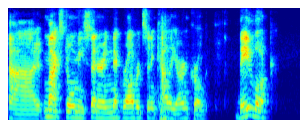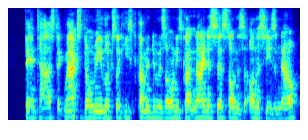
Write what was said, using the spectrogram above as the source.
uh, Max Domi centering Nick Robertson and Calle Jarnkrok, they look fantastic. Max Domi looks like he's coming to his own. He's got nine assists on this on the season now.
